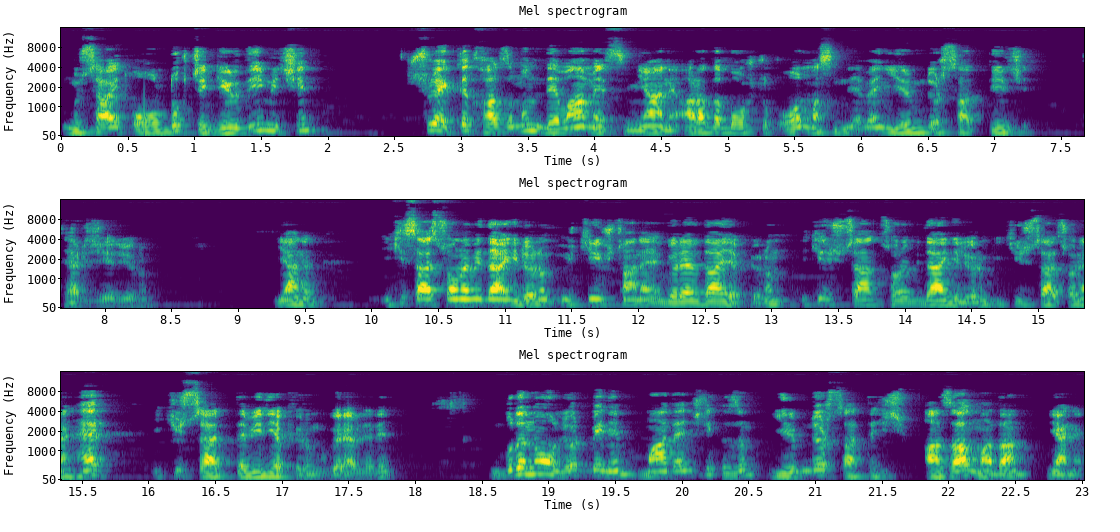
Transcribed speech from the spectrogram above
müsait oldukça girdiğim için sürekli kazımım devam etsin. Yani arada boşluk olmasın diye ben 24 saat değil tercih ediyorum. Yani 2 saat sonra bir daha giriyorum. 2-3 tane görev daha yapıyorum. 2-3 saat sonra bir daha geliyorum. 2-3 saat sonra yani her 2-3 saatte bir yapıyorum bu görevleri. Bu da ne oluyor? Benim madencilik hızım 24 saatte hiç azalmadan yani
